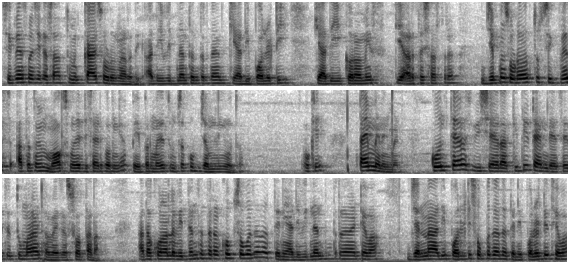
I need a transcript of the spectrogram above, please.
सिक्वेन्स म्हणजे कसा? तुम्ही काय सोडवणार आधी? आधी विज्ञान तंत्रज्ञान की आधी पॉलिटी की आधी इकॉनॉमिक्स की अर्थशास्त्र? जे पण सोडवणार तो सिक्वेन्स आता तुम्ही मॉक्समध्ये डिसाईड करून घ्या. पेपरमध्ये तुमचं खूप जमलिंग होतं. ओके टाईम मॅनेजमेंट कोणत्या विषयाला किती टाईम द्यायचा आहे ते तुम्हाला ठरवायचं आहे स्वतःला. आता कोणाला विज्ञान तंत्रज्ञान खूप सोपं जातात त्यांनी आधी विज्ञान तंत्रज्ञान ठेवा. ज्यांना आधी पॉलिटी सोपं जातं त्यांनी पॉलिटी ठेवा.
